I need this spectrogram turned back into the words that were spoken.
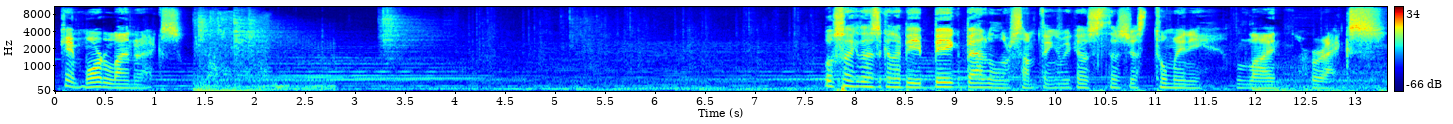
Okay, more line racks. Looks like there's gonna be a big battle or something because there's just too many line racks.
